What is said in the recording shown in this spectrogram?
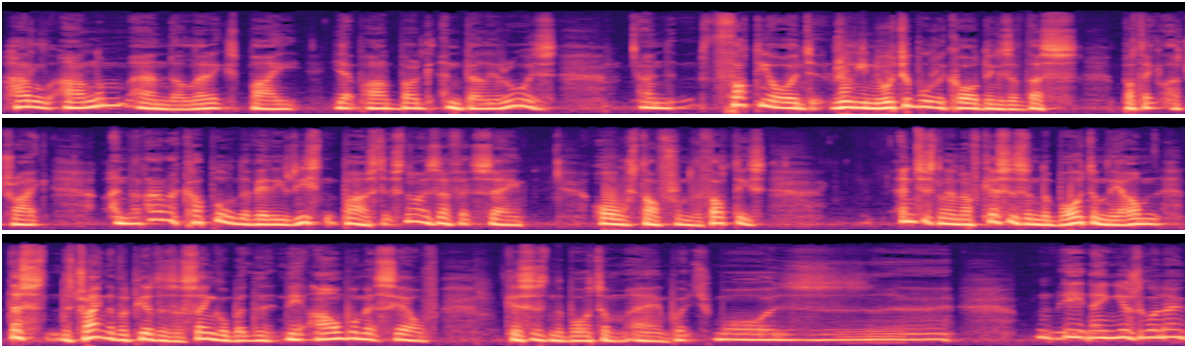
Harold Arlen and the lyrics by Yip Harburg and Billy Rose. And 30 odd really notable recordings of this particular track. And there are a couple in the very recent past. It's not as if it's uh, all stuff from the 30s. Interestingly enough, Kisses on the Bottom, the album, this the track never appeared as a single, but the, the album itself, Kisses on the Bottom, uh, which was uh, eight, nine years ago now,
